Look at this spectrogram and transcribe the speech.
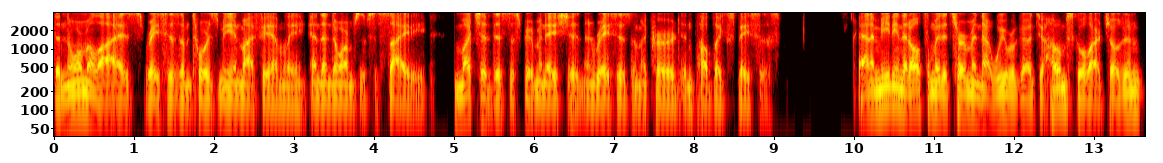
the normalized racism towards me and my family and the norms of society. Much of this discrimination and racism occurred in public spaces. At a meeting that ultimately determined that we were going to homeschool our children,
